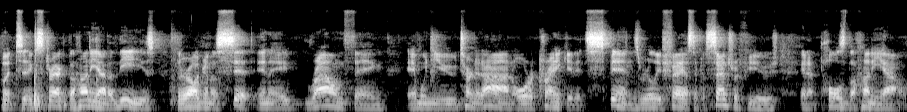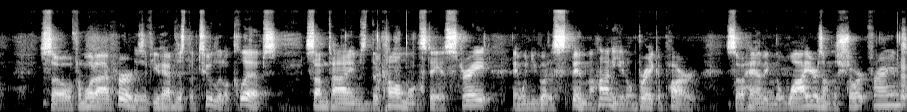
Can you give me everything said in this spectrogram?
But to extract the honey out of these, they're all gonna sit in a round thing, and when you turn it on or crank it, it spins really fast like a centrifuge, and it pulls the honey out. So from what I've heard is if you have just the two little clips, sometimes the comb won't stay as straight, and when you go to spin the honey, it'll break apart. So having the wires on the short frames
